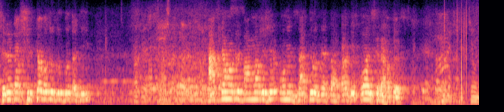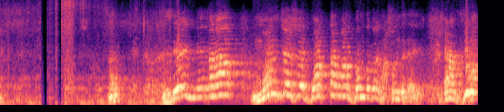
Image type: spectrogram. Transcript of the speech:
ছেলেটার শিক্ষাগত যোগ্যতা কি? আজকে আমাদের বাংলাদেশের অনেক জাতীয় নেতা, তাকে কয় ছেলে হাফেজ? হ্যাঁ? যে নেতারা মঞ্চে এসে বক্তার বন্ধ করে ভাষণ দেয়, এরা জীবন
